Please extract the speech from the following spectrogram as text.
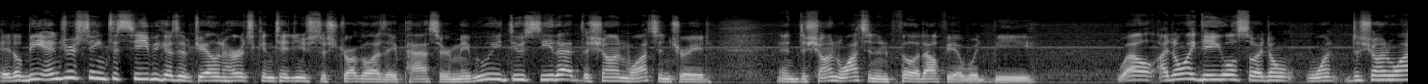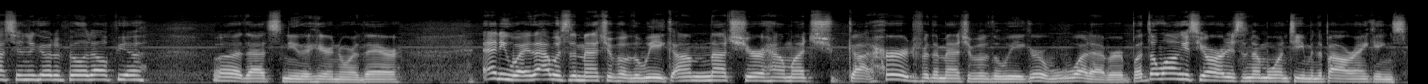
It'll be interesting to see because if Jalen Hurts continues to struggle as a passer, maybe we do see that Deshaun Watson trade. And Deshaun Watson in Philadelphia would be. Well, I don't like the Eagles, so I don't want Deshaun Watson to go to Philadelphia. But that's neither here nor there. Anyway, that was the matchup of the week. I'm not sure how much got heard for the matchup of the week or whatever, but the longest yard is the number one team in the power rankings,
